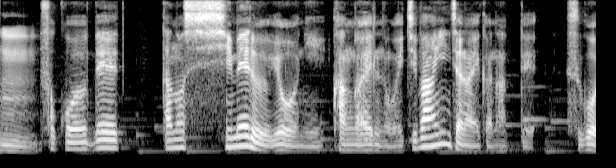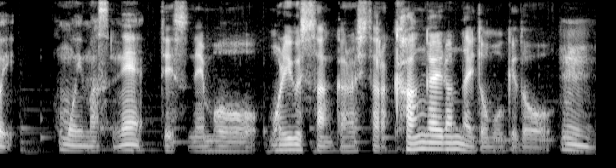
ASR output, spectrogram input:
うん。そこで楽しめるように考えるのが一番いいんじゃないかなってすごい思いますね。ですね。もう森口さんからしたら考えらんないと思うけど、うん、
